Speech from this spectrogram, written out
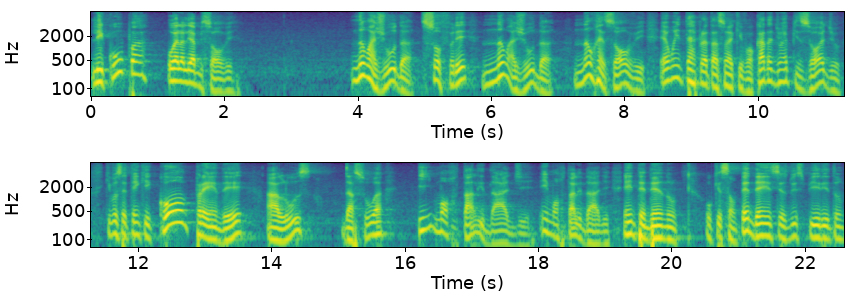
lhe culpa, ou ela lhe absolve. Não ajuda. Sofrer não ajuda não resolve. É uma interpretação equivocada de um episódio que você tem que compreender à luz da sua imortalidade. Imortalidade. Entendendo o que são tendências do espírito,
